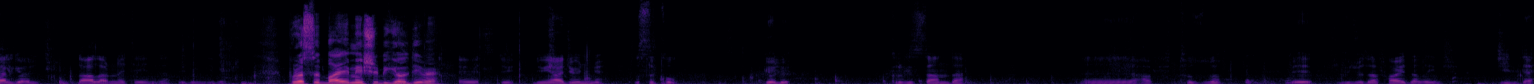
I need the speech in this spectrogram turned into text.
Güzel göl. Dağların eteğinde dediğim gibi. Burası bayağı meşhur bir göl değil mi? Evet. dü- Dünyaca ünlü Isıkul Gölü. Kırgızistan'da. Ee, hafif tuzlu ve vücuda faydalıymış. Cilde.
